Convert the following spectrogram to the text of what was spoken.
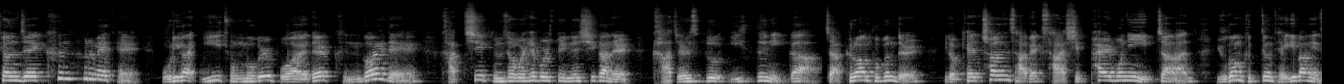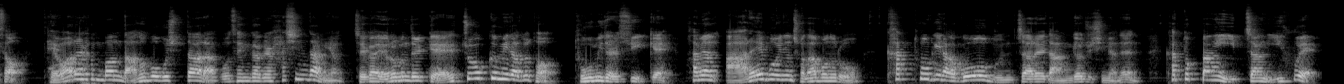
현재 큰 흐름에 대해 우리가 이 종목을 보아야 될 근거에 대해 같이 분석을 해볼 수 있는 시간을 가질 수 있으니까. 자 그러한 부분들 이렇게 1448분이 입장한 6원 급등 대기방에서 대화를 한번 나눠보고 싶다라고 생각을 하신다면 제가 여러분들께 조금이라도 더 도움이 될 수 있게 화면 아래에 보이는 전화번호로 카톡이라고 문자를 남겨주시면은 카톡방이 입장 이후에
